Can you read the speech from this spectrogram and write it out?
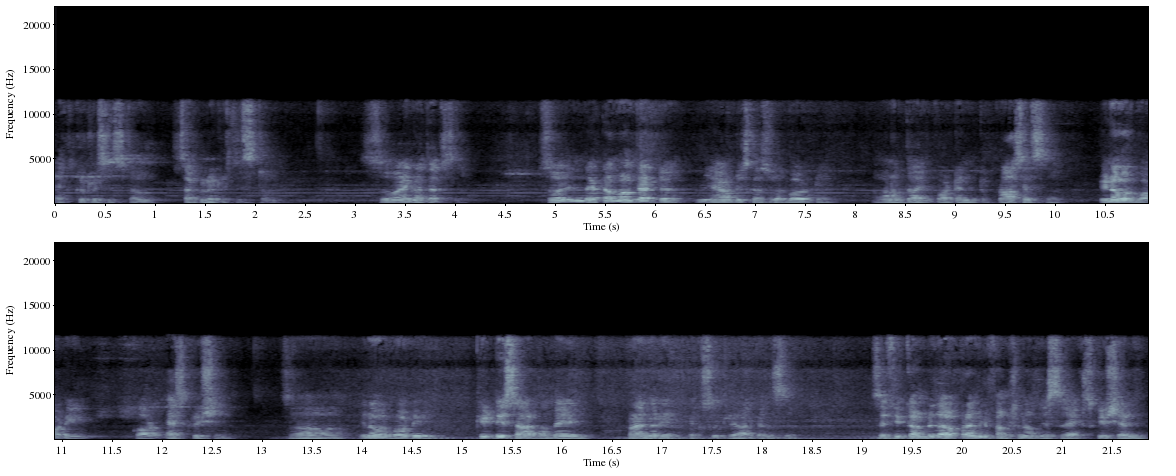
excretory system, circulatory system, so and others. So, in that, among that, uh, we have discussed about uh, one of the important process in our body called excretion. So, in our body, kidneys are the main primary excretory organs. So, if you come to the primary function of this excretion,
